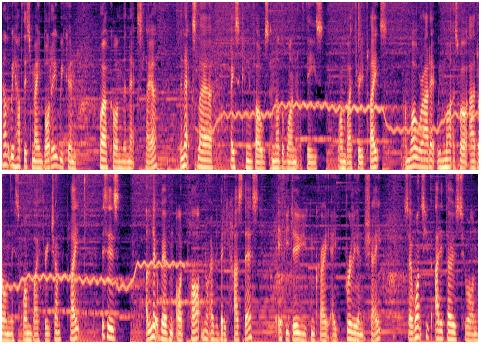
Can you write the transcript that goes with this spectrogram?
Now that we have this main body we can work on the next layer. The next layer basically involves another one of these 1x3 plates and while we're at it we might as well add on this 1x3 jumper plate. This is a little bit of an odd part, not everybody has this. If you do, you can create a brilliant shape. So once you've added those two on,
